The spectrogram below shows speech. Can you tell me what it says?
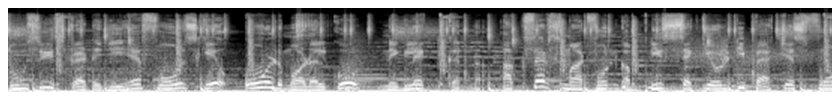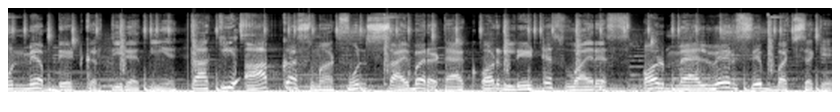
दूसरी स्ट्रेटेजी है फोन्स के ओल्ड मॉडल को निग्लेक्ट करना। अक्सर smartphone company security patches phone में अपडेट करती रहती हैं, ताकि आपका स्मार्टफ़ोन साइबर अटैक और लेटेस्ट वायरस और मेलवेयर से बच सके।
